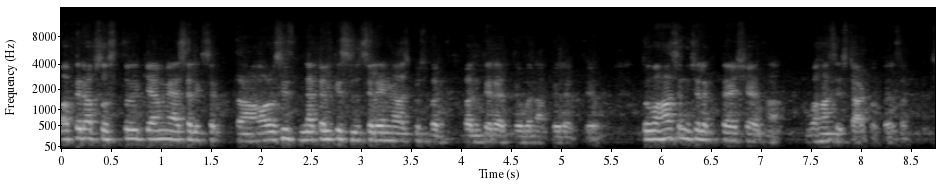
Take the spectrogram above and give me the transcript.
और फिर आप सोचते हो क्या मैं ऐसा लिख सकता हूँ? और उसी नकल के सिलसिले में आज कुछ बन, बनते रहते हो बनाते रहते हो। तो वहाँ से मुझे लगता है शायद हाँ वहाँ से स्टार्ट होता है सब कुछ।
